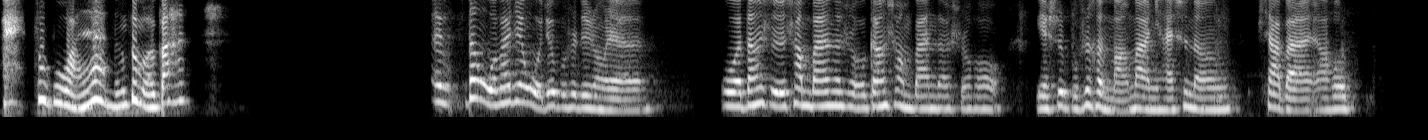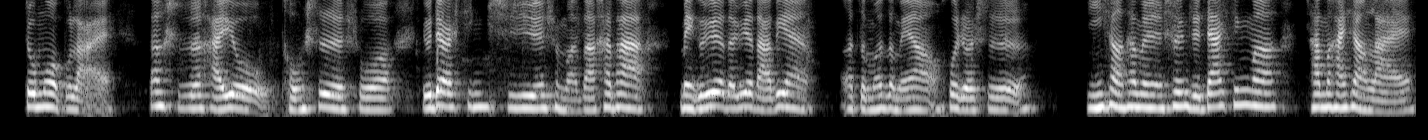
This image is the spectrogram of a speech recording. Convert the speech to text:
哎，做不完呀，能怎么办？哎，但我发现我就不是这种人。我当时上班的时候，刚上班的时候也是不是很忙嘛，你还是能下班，然后周末不来。当时还有同事说有点心虚什么的，害怕每个月的月答辩呃怎么怎么样，或者是影响他们升职加薪吗？他们还想来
